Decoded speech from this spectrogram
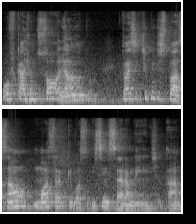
ou ficar junto só olhando. Então, esse tipo de situação mostra que você, e sinceramente, tá?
